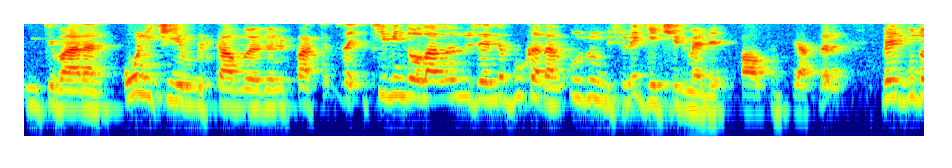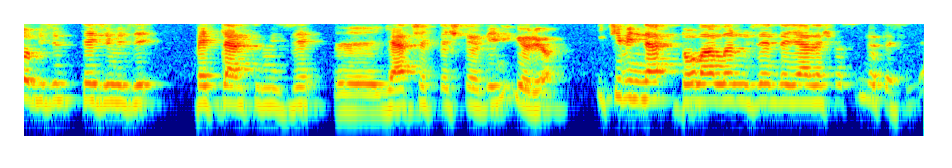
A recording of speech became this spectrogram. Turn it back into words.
itibaren 12 yıllık tabloya dönüp baktığımızda 2000 dolarların üzerinde bu kadar uzun bir süre geçirmedi altın fiyatları. Ve bu da bizim tezimizi, beklentimizi e, gerçekleştirdiğini görüyor. 2000 dolarların üzerinde yerleşmesinin ötesinde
